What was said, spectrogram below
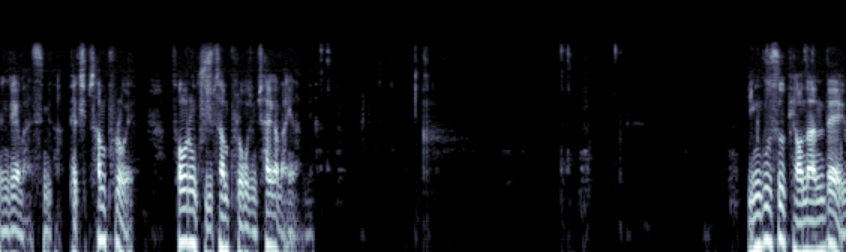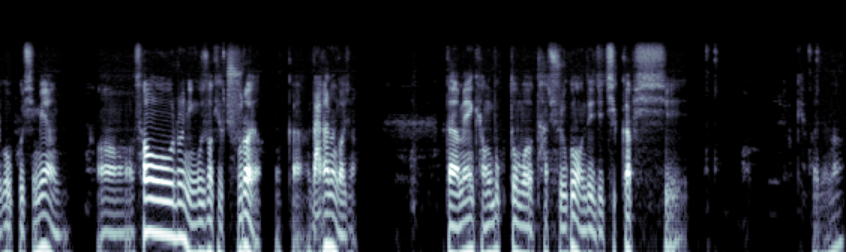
굉장히 많습니다. 113%예요. 서울은 93%고 좀 차이가 많이 납니다. 인구수 변화인데 이거 보시면 어, 서울은 인구수가 계속 줄어요. 그러니까 나가는 거죠. 그 다음에 경북도 뭐 다 줄고 근데 이제 집값이 이렇게 봐야 되나?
